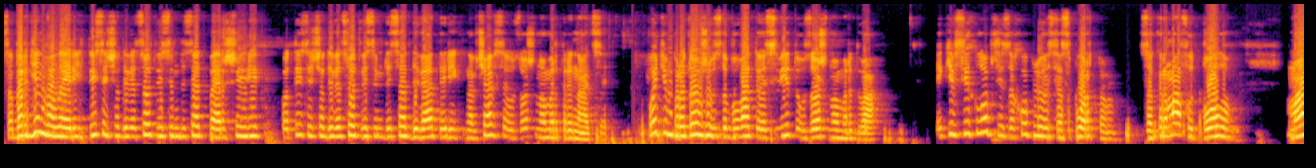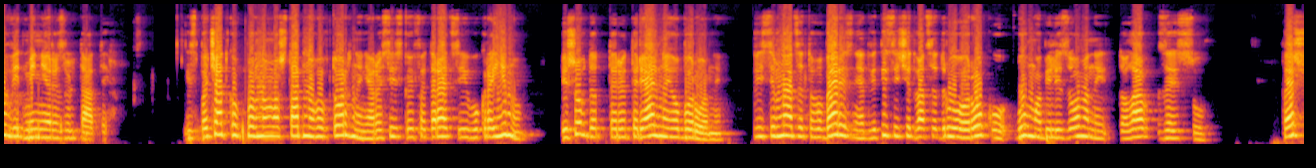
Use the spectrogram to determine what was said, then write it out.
Сабардін Валерій 1981 рік по 1989 рік навчався у ЗОШ номер 13 Потім продовжив здобувати освіту в ЗОШ номер 2 Як і всі хлопці, захоплювався спортом, зокрема футболом, мав відмінні результати. І з початку повномасштабного вторгнення Російської Федерації в Україну пішов до територіальної оборони. 18 березня 2022 року був мобілізований до лав ЗСУ.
